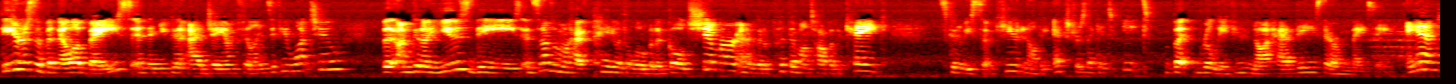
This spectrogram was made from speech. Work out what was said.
These are just a vanilla base, and then you can add jam fillings if you want to. But I'm going to use these, and some of them I have painted with a little bit of gold shimmer, and I'm going to put them on top of the cake. Going to be so cute, and all the extras I get to eat. But really, if you've not had these, they're amazing. And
